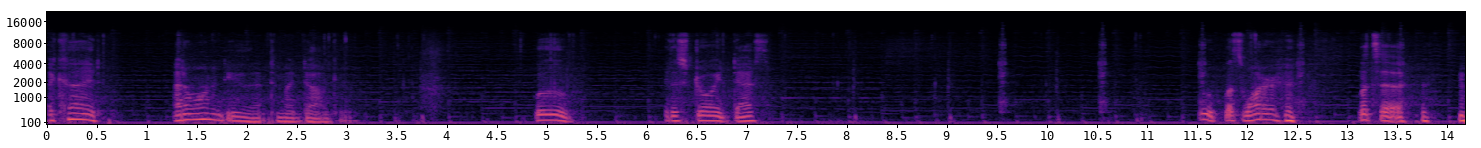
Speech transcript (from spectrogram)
I could. I don't want to do that to my doggo. Woo. It destroyed Death. Ooh, let's water. let's uh.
